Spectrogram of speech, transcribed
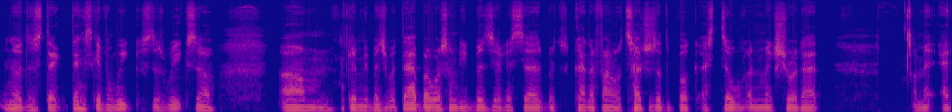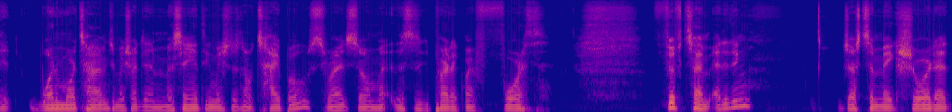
you know, this Thanksgiving week this week, so um, gonna be busy with that. But I was gonna be busy, like I said, but kind of final touches of the book. I still want to make sure that I'm gonna edit one more time to make sure I didn't miss anything, make sure there's no typos, right? So my, this is probably like my fourth, fifth time editing, just to make sure that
